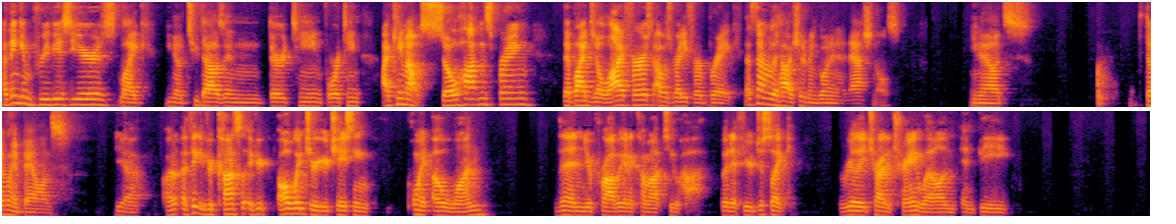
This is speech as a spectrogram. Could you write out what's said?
i think in previous years like you know 2013 14 i came out so hot in spring that by July 1st, I was ready for a break. That's not really how I should have been going into nationals. You know, it's it's definitely a balance. Yeah, I, I think if you're constantly, if you're all winter, you're chasing 0.01, then you're probably going to come out too hot. But if you're just like really trying to train well and, and be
